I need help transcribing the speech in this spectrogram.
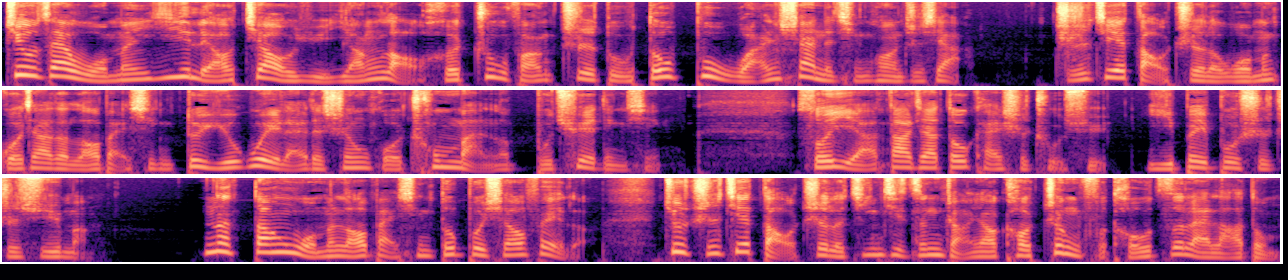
就在我们医疗、教育、养老和住房制度都不完善的情况之下，直接导致了我们国家的老百姓对于未来的生活充满了不确定性。所以啊，大家都开始储蓄，以备不时之需嘛。那当我们老百姓都不消费了，就直接导致了经济增长要靠政府投资来拉动，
